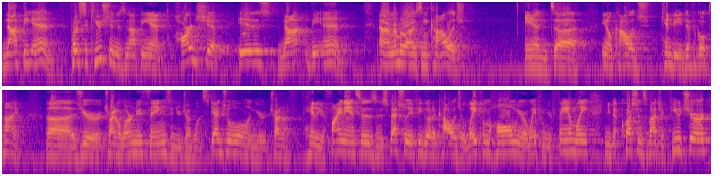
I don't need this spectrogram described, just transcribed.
not the end. Persecution is not the end. Hardship is not the end. I remember I was in college, and uh, you know, college can be a difficult time. Uh, as you're trying to learn new things and you're juggling schedule and you're trying to handle your finances, and especially if you go to college away from home, you're away from your family, and you've got questions about your future,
